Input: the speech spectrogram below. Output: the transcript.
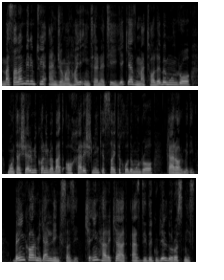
مثلا میریم توی انجمنهای اینترنتی یکی از مطالبمون رو منتشر می‌کنیم و بعد آخرش لینک سایت خودمون رو قرار میدیم. به این کار میگن لینک سازی که این حرکت از دید گوگل درست نیست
